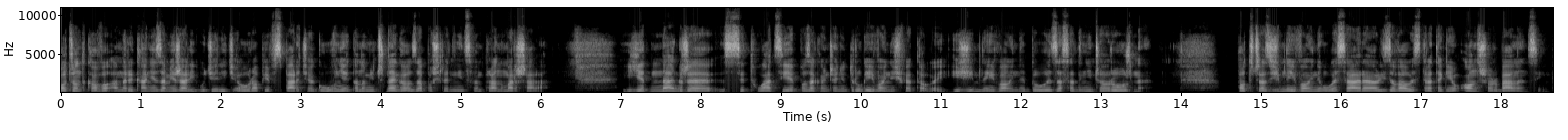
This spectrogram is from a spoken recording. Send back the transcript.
Początkowo Amerykanie zamierzali udzielić Europie wsparcia głównie ekonomicznego za pośrednictwem planu Marshalla. Jednakże sytuacje po zakończeniu II wojny światowej i zimnej wojny były zasadniczo różne. Podczas zimnej wojny USA realizowały strategię onshore balancing,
